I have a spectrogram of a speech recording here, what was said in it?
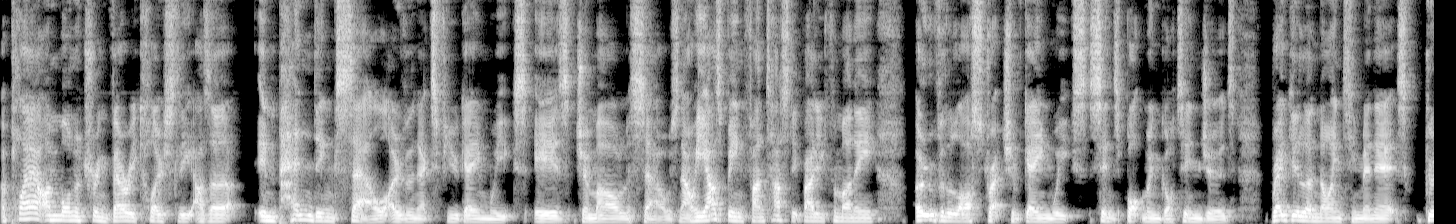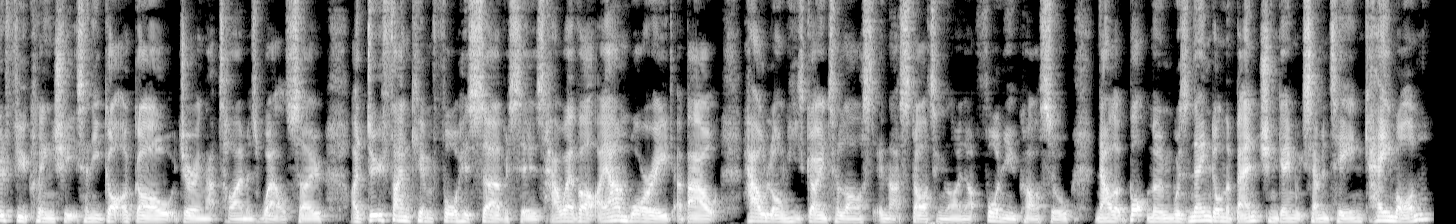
A player I'm monitoring very closely as a impending sell over the next few game weeks is Jamal Lascelles. Now he has been fantastic value for money over the last stretch of game weeks since Botman got injured. Regular 90 minutes, good few clean sheets, and he got a goal during that time as well. So I do thank him for his services. However, I am worried about how long he's going to last in that starting lineup for Newcastle. Now that Botman was named on the bench in game week 17, came on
